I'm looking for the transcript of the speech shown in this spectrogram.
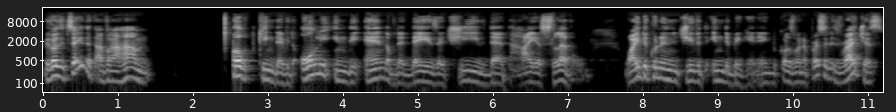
Because it says that Abraham or King David only in the end of the days achieved that highest level. Why they couldn't achieve it in the beginning? Because when a person is righteous,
